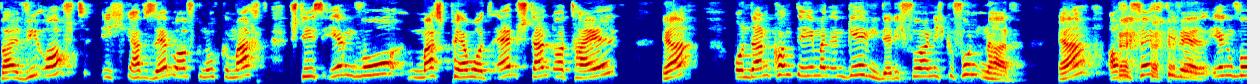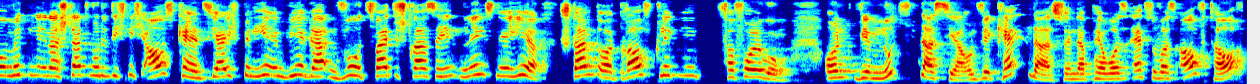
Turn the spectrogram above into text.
Weil wie oft, ich habe es selber oft genug gemacht, stehst irgendwo, machst per WhatsApp Standort teilen, ja, und dann kommt dir jemand entgegen, der dich vorher nicht gefunden hat. Ja, auf dem Festival, irgendwo mitten in der Stadt, wo du dich nicht auskennst. Ja, ich bin hier im Biergarten, wo? Zweite Straße hinten links, nee, hier. Standort, draufklicken, Verfolgung. Und wir nutzen das ja und wir kennen das, wenn da per WhatsApp sowas auftaucht.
